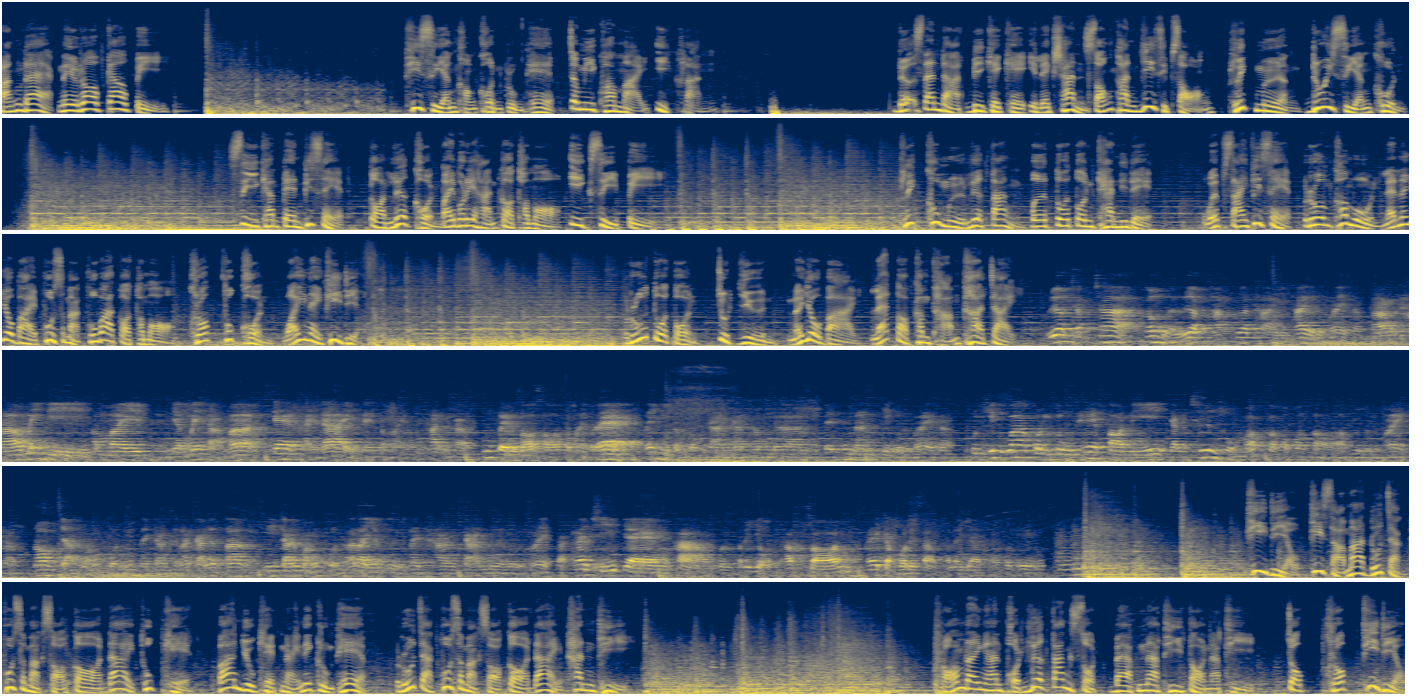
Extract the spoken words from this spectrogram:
ครั้งแรกในรอบ 9 ปี ที่เสียงของคนกรุงเทพจะมีความหมายอีกครั้ง The Standard BKK Election 2022 พลิกเมืองด้วยเสียงคุณ 4 แคมเปญพิเศษก่อนเลือกคนไปบริหารกทมอีก 4 ปี พลิกคู่มือเลือกตั้ง เปิดตัวตนแคนดิเดต เว็บไซต์พิเศษ รวมข้อมูลและนโยบายผู้สมัครผู้ว่ากทม ครบทุกคนไว้ในที่เดียว รู้ตัวตน จุดยืน นโยบาย และตอบคำถามคาใจ เรื่องชัดชาติก็เหมือนเรื่องพักเพื่อไทยใช่หรือไม่ครับทางเท้าไม่ดีทำไมถึงยังไม่สามารถแก้ไขได้ในสมัย ท่านครับผู้เป็นสสสมัยแรก ไม่มีประสบการณ์การทำงานเป็นเช่นนั้นจริงหรือไม่ครับ คุณคิดว่าคนกรุงเทพตอนนี้ยังชื่นชมม็อบกปปสอยู่หรือไม่ครับ นอกจากหวังผลในการชนะการเลือกตั้ง มีการหวังผลอะไรอย่างอื่นในทางการเมืองหรือไม่อยากให้ชี้แจงข่าวผลประโยชน์ทับซ้อนให้กับบริษัทภรรยาของตนเองที่เดียวที่สามารถรู้จักผู้สมัครสอกอได้ทุกเขต บ้านอยู่เขตไหนในกรุงเทพ รู้จักผู้สมัครสอกอได้ทันที พร้อมรายงานผลเลือกตั้งสดแบบนาทีต่อนาที จบครบที่เดียว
